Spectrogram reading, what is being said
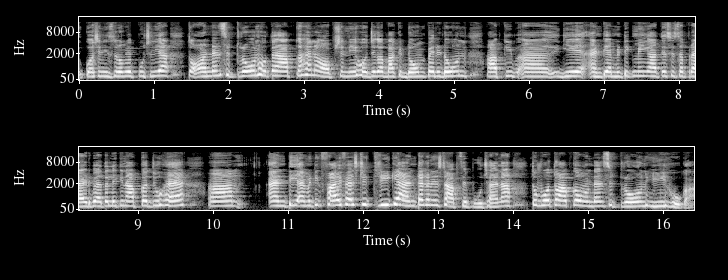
क्वेश्चन इसरो में पूछ लिया तो ऑनडन सिट्रोन होता है आपका है ना? ऑप्शन ए हो जाएगा। बाकी डोम पेरिडोन आपकी आ, ये एंटी एमेटिक में ही आते हैं प्राइड भी आता है, लेकिन आपका जो है anti emetic five S T three के एंटागनिस्ट आपसे पूछा है ना तो वो तो आपका ओंडेंसिट्रोन ही होगा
